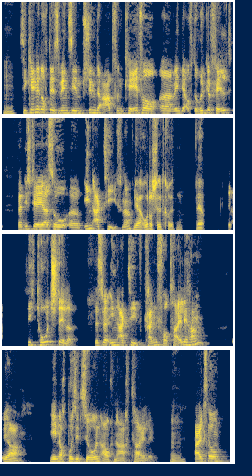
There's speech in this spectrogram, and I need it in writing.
Mhm. Sie kennen doch das, wenn Sie eine bestimmte Art von Käfer, äh, wenn der auf der Rücke fällt, dann ist der ja so äh, inaktiv. Ne? Ja, oder Schildkröten. Ja. ja. Sich totstellen, das wäre inaktiv. Kann Vorteile haben. Ja, je nach Position auch Nachteile. Mhm. Also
